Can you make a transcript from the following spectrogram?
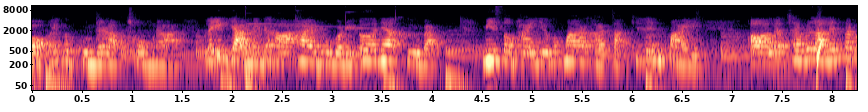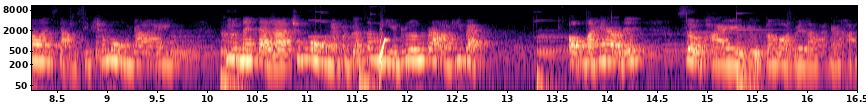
บอกให้กับคุณได้รับชมนะคะ และอีกอย่างหนึ่งนะคะ Hyrule Warrior เนี่ยคือแบบมีเซอร์ไพรส์เยอะมากๆนะคะ จากที่เล่นไปเออและใช้เวลาเล่นไปประมาณ 30 ชั่วโมงได้ คือในแต่ละชั่วโมงเนี่ยมันก็จะมีเรื่องราวที่แบบออกมาให้เราได้เซอร์ไพรส์อยู่ตลอดเวลานะคะ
